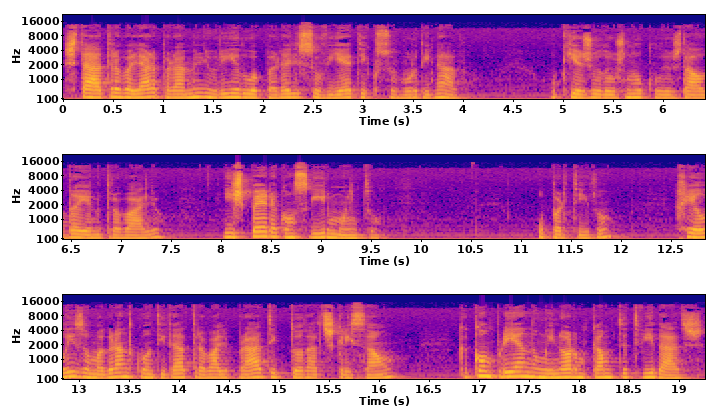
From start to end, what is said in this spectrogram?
está a trabalhar para a melhoria do aparelho soviético subordinado, o que ajuda os núcleos da aldeia no trabalho e espera conseguir muito. O partido realiza uma grande quantidade de trabalho prático, toda a descrição, que compreende um enorme campo de atividades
